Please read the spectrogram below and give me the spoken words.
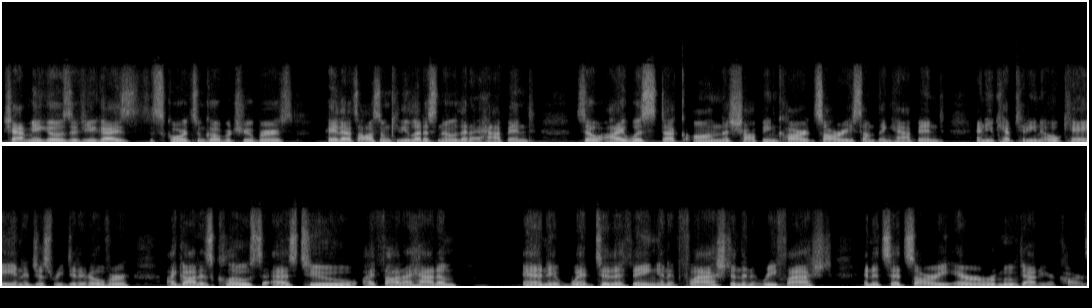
chat migos, if you guys scored some Cobra Troopers, hey, that's awesome. Can you let us know that it happened? So I was stuck on the shopping cart. Sorry, something happened, and you kept hitting OK, and it just redid it over. I got as close as to I thought I had him, and it went to the thing, and it flashed, and then it reflashed, and it said sorry, error removed out of your cart.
